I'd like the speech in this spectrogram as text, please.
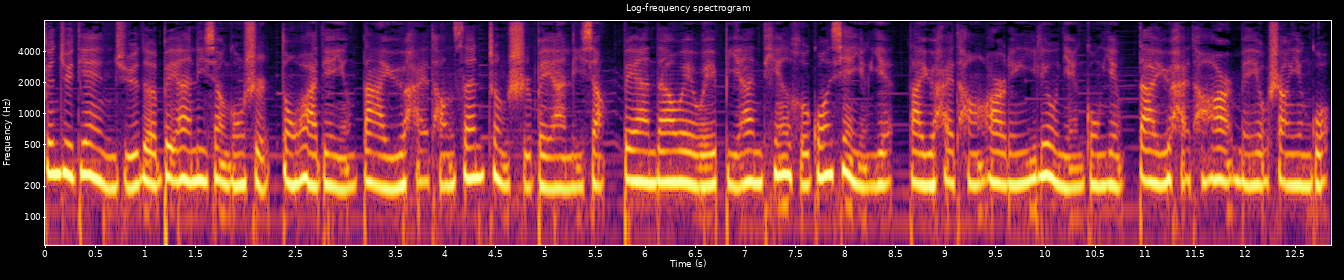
根据电影局的备案立项公示，动画电影《大鱼海棠三》正式备案立项，备案单位为彼岸天和光线影业。《大鱼海棠》二零一六年公映，《大鱼海棠二》没有上映过。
